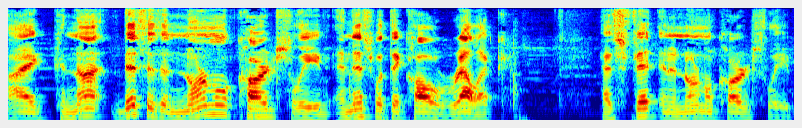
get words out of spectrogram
I cannot, this is a normal card sleeve, and this what they call relic, has fit in a normal card sleeve.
